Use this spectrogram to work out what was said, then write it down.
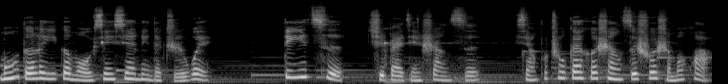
谋得了一个某县县令的职位。第一次去拜见上司，想不出该和上司说什么话，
